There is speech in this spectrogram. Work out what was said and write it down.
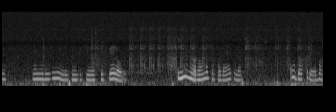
ну, я не розумію, як він такі розкидки робить. Іменно ровно попадає туди. Куди треба.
